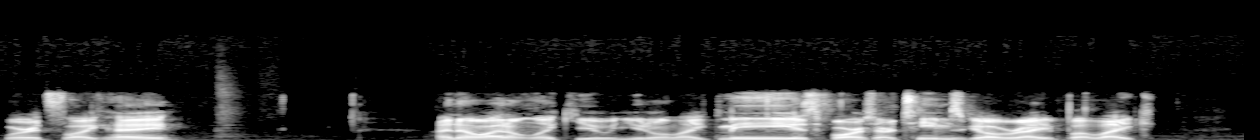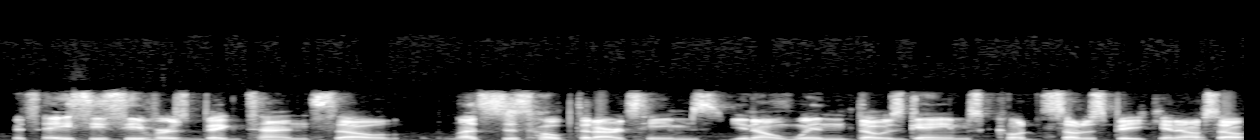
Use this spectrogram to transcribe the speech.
Where it's like, hey, I know I don't like you and you don't like me as far as our teams go, right? But like, it's ACC versus Big Ten, so let's just hope that our teams, you know, win those games, so to speak. You know, so you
